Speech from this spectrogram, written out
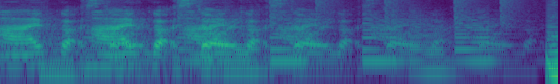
I've got, I've got a story. I've got a story. I've got a story. I've got a story.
